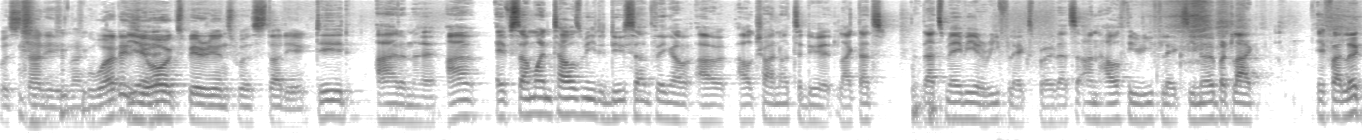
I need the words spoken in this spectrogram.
with studying. like, what is Yeah. your experience with studying? Dude, I don't know. I if someone tells me to do something, I'll, I'll I'll try not to do it. Like that's that's maybe a reflex, bro. That's an unhealthy reflex, you know. But like, if I look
